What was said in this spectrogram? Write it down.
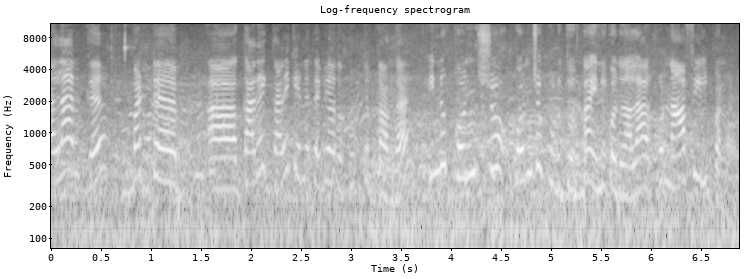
நல்லா இருக்கு. பட் கதை கதைக்கு என்ன தேவையோ அதை கொடுத்துருக்காங்க? இன்னும் கொஞ்சம் கொஞ்சம் கொடுத்துருந்தா இன்னும் கொஞ்சம் நல்லா இருக்கும். நான் ஃபீல் பண்ணேன்.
